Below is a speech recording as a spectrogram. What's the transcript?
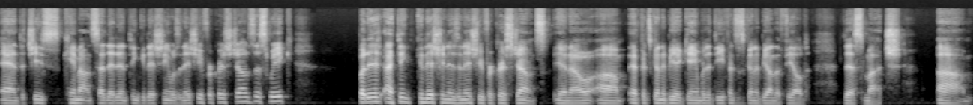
And the chiefs came out and said they didn't think conditioning was an issue for chris jones this week but it, i think condition is an issue for chris jones you know um, if it's going to be a game where the defense is going to be on the field this much um,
